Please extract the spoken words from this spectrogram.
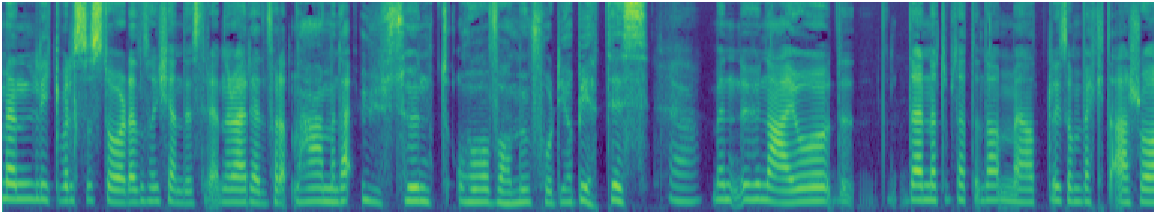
men likevel så står det en sånn kjendistrener og er redd for at nei, men det er usunt. Å, hva om hun får diabetes? Ja. Men hun er jo Det, det er nettopp dette da med at liksom vekt er så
